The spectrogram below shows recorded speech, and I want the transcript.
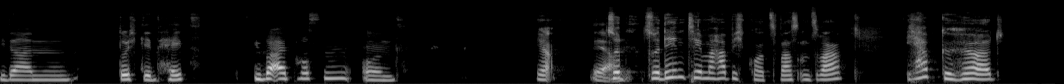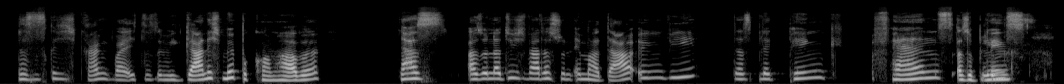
die dann durchgehend Hate überall posten und. Ja. Ja. Zu, zu dem Thema habe ich kurz was. Und zwar, ich habe gehört, das ist richtig krank, weil ich das irgendwie gar nicht mitbekommen habe, dass, also natürlich war das schon immer da irgendwie, dass Blackpink-Fans, also Blinks Links.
